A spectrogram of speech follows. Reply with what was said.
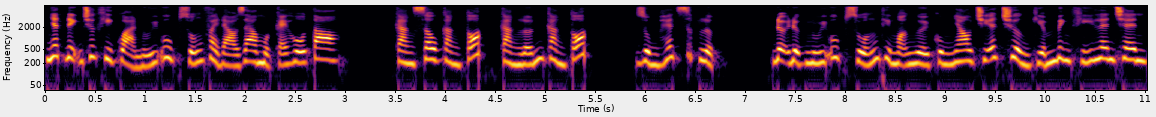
Nhất định trước khi quả núi ụp xuống phải đào ra một cái hố to. Càng sâu càng tốt, càng lớn càng tốt. Dùng hết sức lực. Đợi được núi úp xuống thì mọi người cùng nhau chĩa trường kiếm binh khí lên trên,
